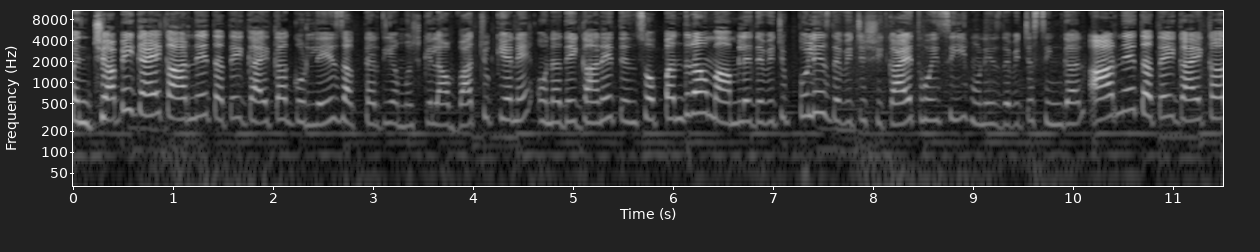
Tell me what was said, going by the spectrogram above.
ਪੰਜਾਬੀ ਗਾਇਕ ਆਰਨੇਤ ਅਤੇ ਗਾਇਕਾ ਗੁਰਲੇਜ਼ ਅਖਤਰ ਦੀਆਂ ਮੁਸ਼ਕਿਲਾਂ ਵੱਧ ਚੁੱਕੀਆਂ ਨੇ। ਉਹਨਾਂ ਦੇ ਗਾਣੇ 315 ਮਾਮਲੇ ਦੇ ਵਿੱਚ ਪੁਲਿਸ ਦੇ ਵਿੱਚ ਸ਼ਿਕਾਇਤ ਹੋਈ ਸੀ। ਹੁਣ ਇਸ ਦੇ ਵਿੱਚ ਸਿੰਗਰ ਆਰਨੇਤ ਅਤੇ ਗਾਇਕਾ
